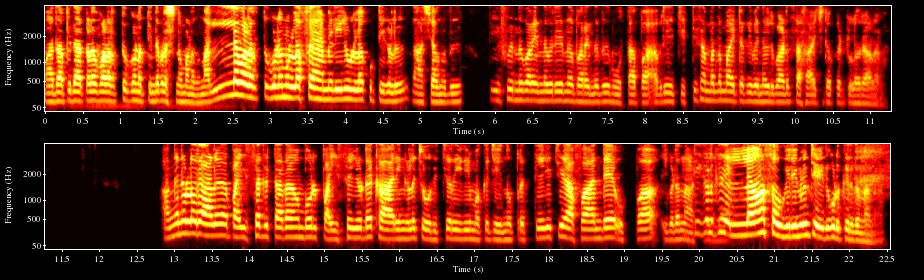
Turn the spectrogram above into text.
മാതാപിതാക്കളെ വളർത്തു ഗുണത്തിന്റെ പ്രശ്നമാണെന്ന് നല്ല വളർത്തു ഗുണമുള്ള ഫാമിലിയിലുള്ള കുട്ടികൾ നാശാവുന്നത് തീഫ് എന്ന് പറയുന്നവർ എന്ന് പറയുന്നത് മൂത്താപ്പ. അവർ ചിട്ടി സംബന്ധമായിട്ടൊക്കെ ഇവനെ ഒരുപാട് സഹായിച്ചിട്ടൊക്കെ ഉള്ള ഒരാളാണ്. അങ്ങനെയുള്ള ഒരാൾ പൈസ കിട്ടാതാകുമ്പോൾ പൈസയുടെ കാര്യങ്ങൾ ചോദിച്ചറിയുകയും ഒക്കെ ചെയ്യുന്നു. പ്രത്യേകിച്ച് അഫാന്റെ ഉപ്പ ഇവിടെ കുട്ടികൾക്ക് എല്ലാ സൗകര്യങ്ങളും ചെയ്തു കൊടുക്കരുതെന്നാണ്.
